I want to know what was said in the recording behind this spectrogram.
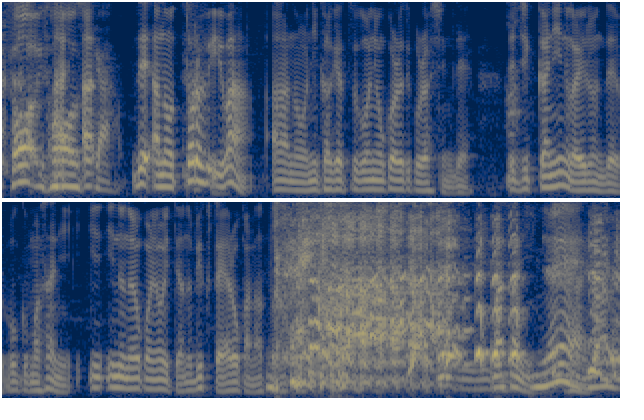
そうそうっすあかであのトロフィーはあの2か月後に送られてくるらしいんでで実家に犬がいるんで僕まさにい犬の横に置いてあのビクターやろうかなと思って。まさに、ねえ。なん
